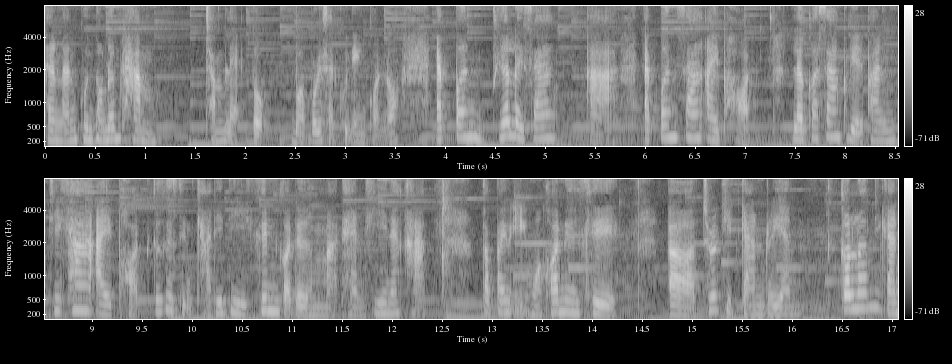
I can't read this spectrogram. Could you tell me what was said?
ทางนั้นคุณต้องเริ่มทำชำแหละตัวบริษัทคุณเองก่อนเนาะ Apple เพื่อเลยสร้างอ่า Apple สร้าง iPod แล้วก็สร้างผลิตภัณฑ์ที่ค่า iPod ก็คือสินค้าที่ดีขึ้นกว่าเดิมมาแทนที่นะคะ ต่อไปอีกหัวข้อนึงคือธุรกิจการเรียน ก็เริ่มมีการ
